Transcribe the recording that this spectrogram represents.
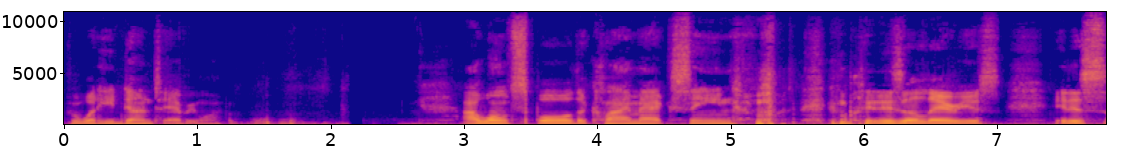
for what he'd done to everyone. I won't spoil the climax scene, but it is hilarious. It is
